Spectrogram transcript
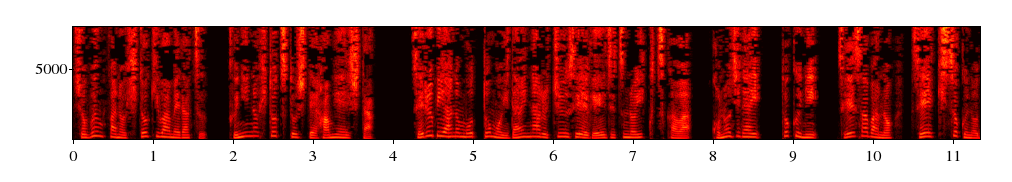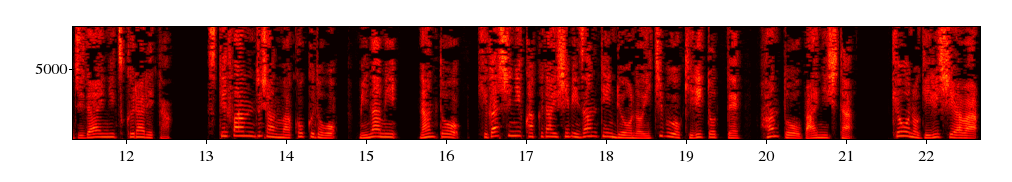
諸文化のひときわ目立つ国の一つとして繁栄した。セルビアの最も偉大なる中世芸術のいくつかは、この時代、特に聖サバの聖規則の時代に作られた。ステファン・ドゥシャンは国土を南、南東、東に拡大しビザンティン領の一部を切り取って半島を倍にした。今日のギリシアは、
